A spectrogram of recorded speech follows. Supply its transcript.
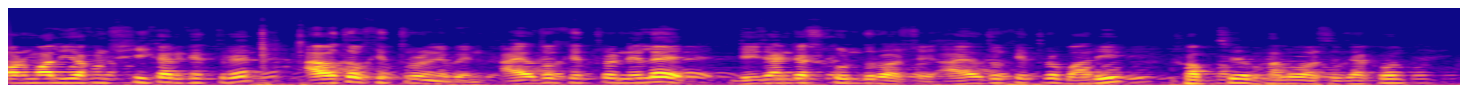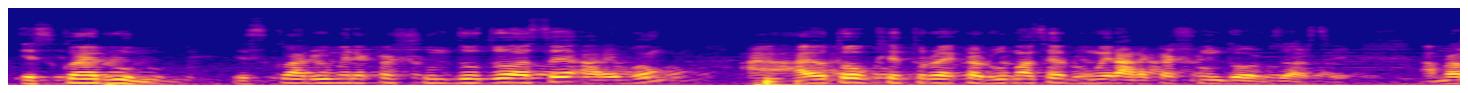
নর্মালি যখন শিকার ক্ষেত্রে আয়তক্ষেত্র নেবেন। আয়তক্ষেত্র নিলে ডিজাইনটা সুন্দর আসে। আয়তক্ষেত্র বাড়ি সবচেয়ে ভালো আসে। যখন স্কোয়ার রুম স্কোয়ার রুমের একটা সৌন্দর্য আছে আর এবং আয়তক্ষেত্র একটা রুম আছে রুমের আরেকটা সৌন্দর্য আছে। আমরা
